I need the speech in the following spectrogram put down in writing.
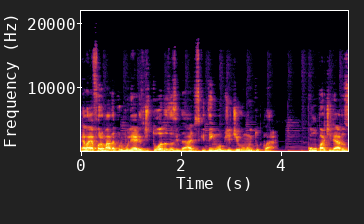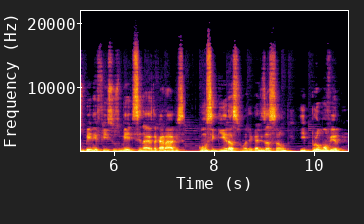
Ela é formada por mulheres de todas as idades que têm um objetivo muito claro: compartilhar os benefícios medicinais da cannabis conseguir a sua legalização e promover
